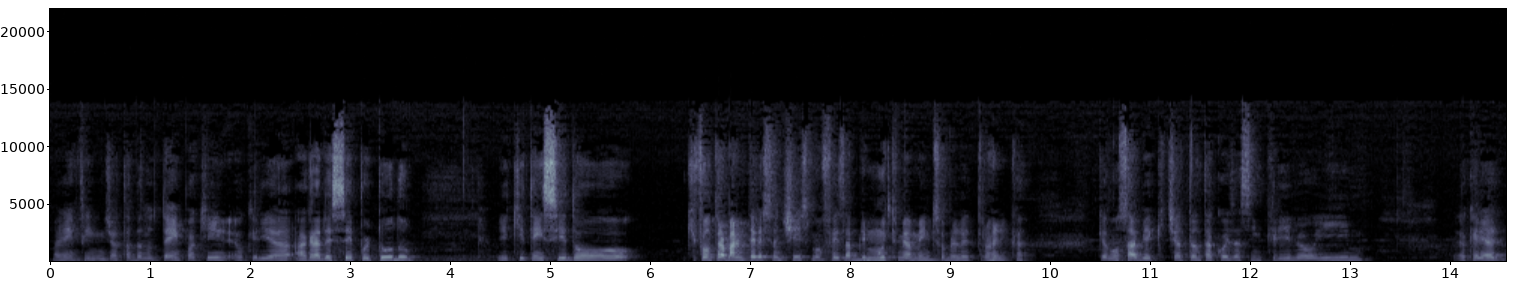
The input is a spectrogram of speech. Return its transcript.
Mas enfim, já está dando tempo aqui. Eu queria agradecer por tudo e que tem sido. que foi um trabalho interessantíssimo, fez abrir muito minha mente sobre eletrônica que eu não sabia que tinha tanta coisa assim incrível e eu queria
